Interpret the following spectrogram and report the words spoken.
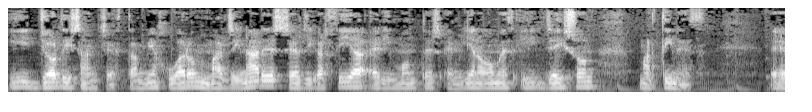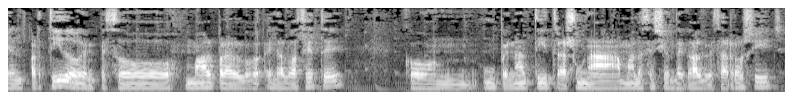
y Jordi Sánchez. También jugaron Marginares, Sergi García, Eric Montes, Emiliano Gómez y Jason Martínez. El partido empezó mal para el Albacete con un penalti tras una mala cesión de Galvez a Rosic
